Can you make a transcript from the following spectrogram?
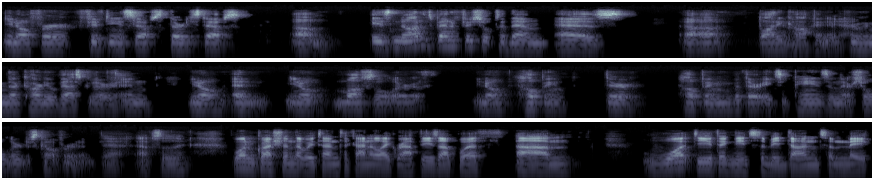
you know, for 15 steps, 30 steps, um, is not as beneficial to them as uh, body comp and improving their cardiovascular and, you know, and, you know, muscle or, you know, helping their helping with their aches and pains and their shoulder discomfort and Yeah, absolutely. One question that we tend to kind of like wrap these up with, um, what do you think needs to be done to make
